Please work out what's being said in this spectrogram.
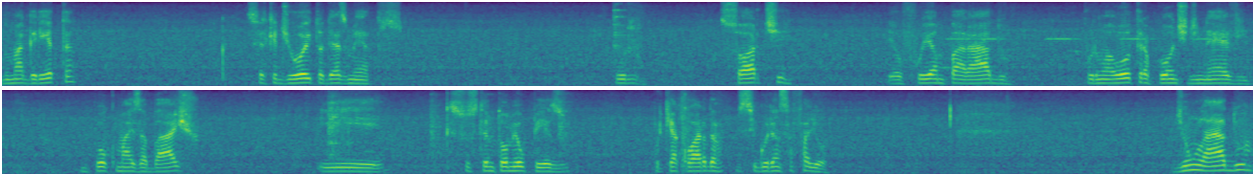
numa greta cerca de 8 a 10 metros. Por sorte, eu fui amparado por uma outra ponte de neve um pouco mais abaixo e que sustentou meu peso, porque a corda de segurança falhou. De um lado,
